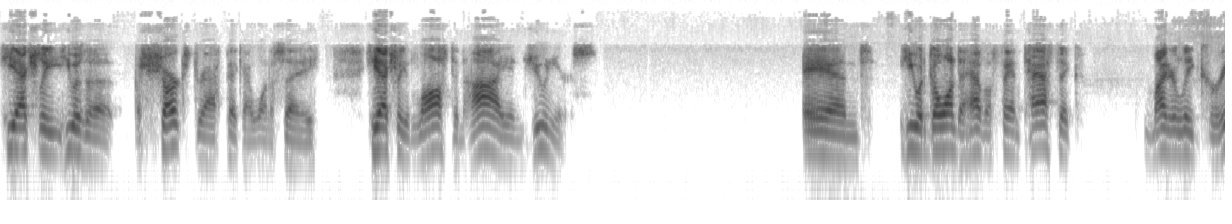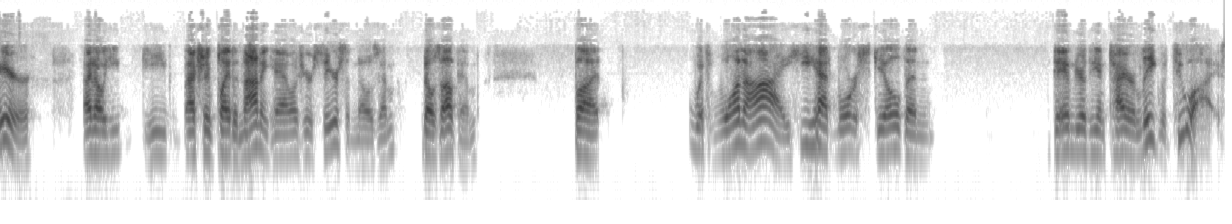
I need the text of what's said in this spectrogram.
he actually he was a, a Sharks draft pick. I want to say he actually lost an eye in juniors and he would go on to have a fantastic minor league career. I know he he actually played in Nottingham. I'm sure Searson knows him, knows of him. But with one eye, he had more skill than damn near the entire league with two eyes.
